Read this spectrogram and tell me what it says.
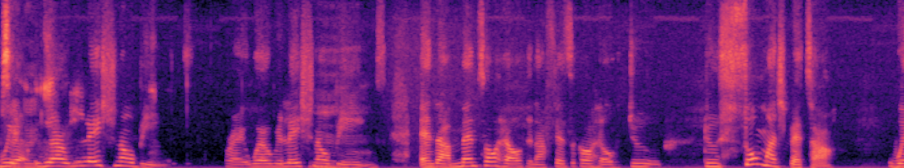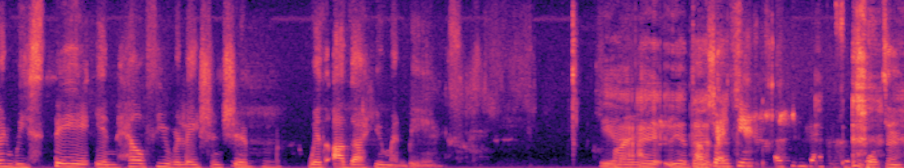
we are, we are relational beings, right? We're relational mm-hmm. beings, and our mental health and our physical health do do so much better when we stay in healthy relationship mm-hmm. with other human beings. Yeah, right. I, yeah, that, um, so I think I think that is important.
